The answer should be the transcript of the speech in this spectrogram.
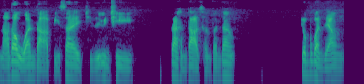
拿到五安打比赛，其实运气占很大的成分，但就不管怎样，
